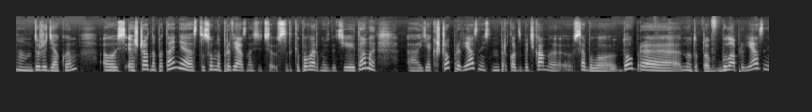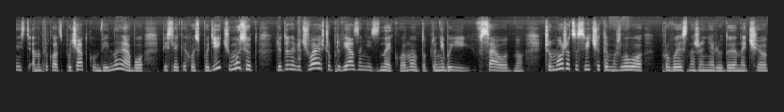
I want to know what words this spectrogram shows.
Дуже дякуємо. Ось е, ще одне питання стосовно прив'язаності. Все-таки повернусь до цієї теми. Якщо прив'язаність, наприклад, з батьками все було добре, ну тобто була прив'язаність, а наприклад, з початком війни або після якихось подій, чомусь от людина відчуває, що прив'язаність зникла. Ну тобто, ніби їй все одно. Чи може це свідчити, можливо, про виснаження людини? Чи от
